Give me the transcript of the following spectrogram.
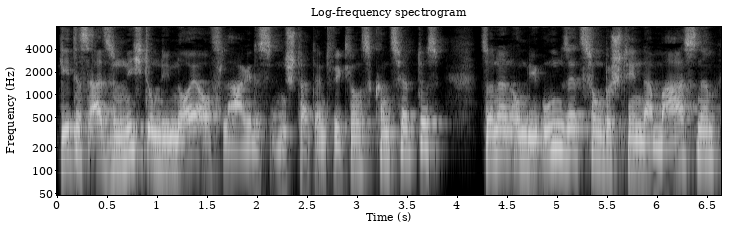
geht es also nicht um die Neuauflage des Innenstadtentwicklungskonzeptes, sondern um die Umsetzung bestehender Maßnahmen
